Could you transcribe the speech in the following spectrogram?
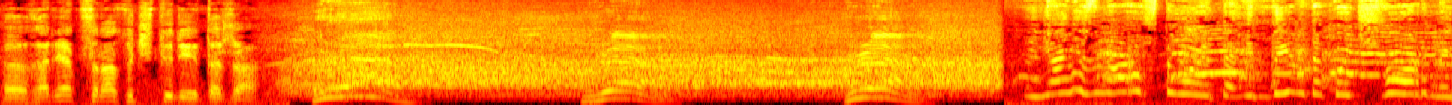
Э, Горят сразу четыре этажа. Ура! Ура! Ура! Я не знаю, что это, и дым такой черный.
